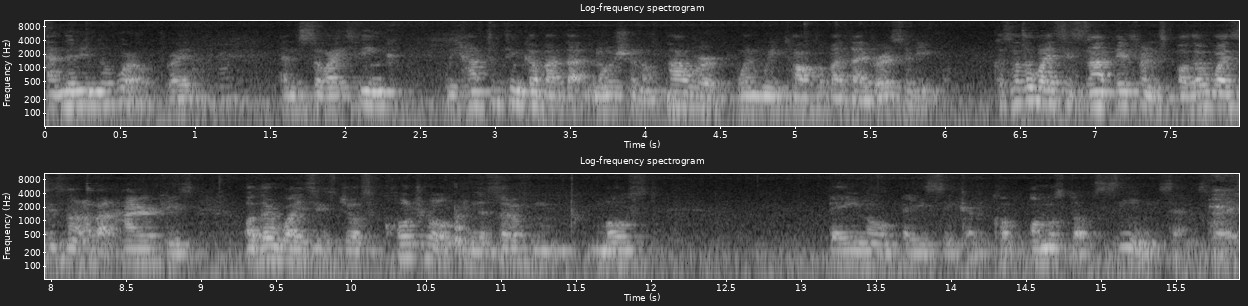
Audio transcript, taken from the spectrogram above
and then in the world, right? Mm-hmm. And so I think we have to think about that notion of power when we talk about diversity. Because otherwise it's not difference, otherwise it's not about hierarchies, otherwise it's just cultural in the sort of most banal, basic, and almost obscene sense, right?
